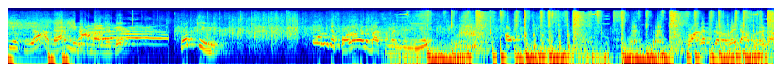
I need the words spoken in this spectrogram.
क्यों किया? डायरेक्ट डिलीट मार देते कुछ भी मुझे फॉलो वाली बात समझ में नहीं आई। स्वागत करो भाई डॉक्टर का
